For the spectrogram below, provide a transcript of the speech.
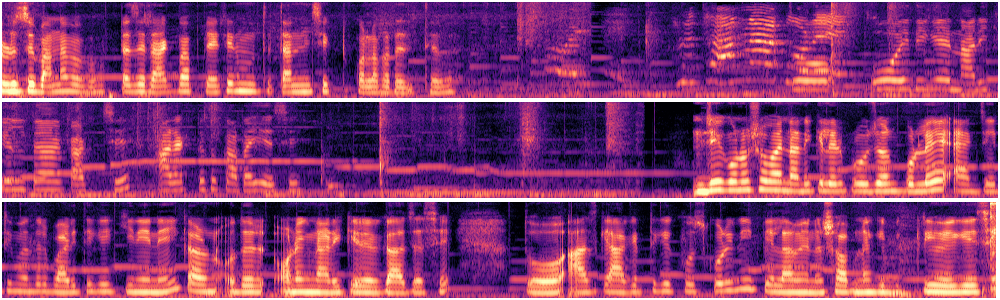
ওটা যে বানাবা ভোগটা যে রাখবা প্লেটের মধ্যে তার নিচে একটু কলা পাতা দিতে হবে। তো ও ওইদিকে নারিকেলটা কাটছে, আর একটা তো কাটাই আছে। যে কোনো সময় নারিকেলের প্রয়োজন পড়লে এক জেঠিমাদের বাড়ি থেকে কিনে নেই, কারণ ওদের অনেক নারিকেলের গাছ আছে। তো আজকে আগের থেকে খোঁজ করিনি পেলামই না, সব নাকি বিক্রি হয়ে গিয়েছে।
